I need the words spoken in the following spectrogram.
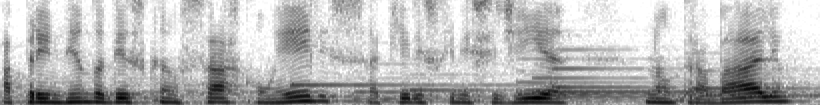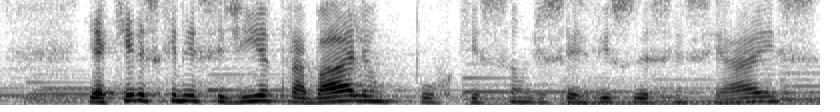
aprendendo a descansar com eles, aqueles que nesse dia não trabalham, e aqueles que nesse dia trabalham porque são de serviços essenciais,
